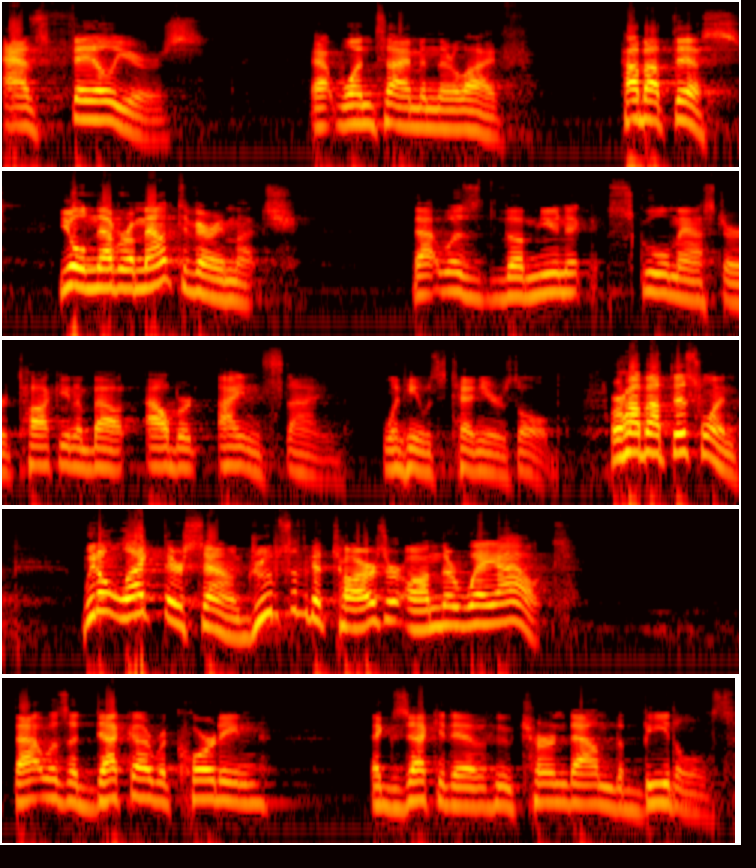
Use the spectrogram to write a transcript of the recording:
as failures at one time in their life. How about this? You'll never amount to very much. That was the Munich schoolmaster talking about Albert Einstein when he was 10 years old. Or how about this one? We don't like their sound. Groups of guitars are on their way out. That was a Decca recording executive who turned down the Beatles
